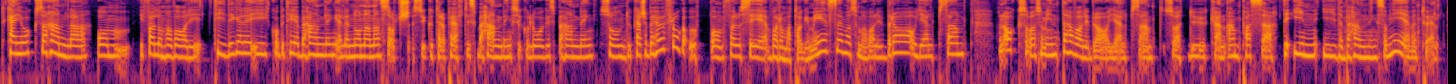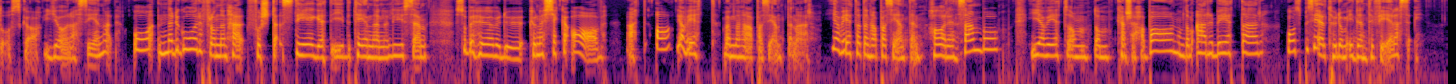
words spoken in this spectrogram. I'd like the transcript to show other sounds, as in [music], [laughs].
Det kan ju också handla om ifall de har varit tidigare i KBT-behandling eller någon annan sorts psykoterapeutisk behandling, psykologisk behandling som du kanske behöver fråga upp om för att se vad de har tagit med sig, vad som har varit bra och hjälpsamt. Men också vad som inte har varit bra och hjälpsamt så att du kan anpassa det in i den behandling som ni eventuellt då ska göra senare. Och när du går från det här första steget i beteendeanalysen så behöver du kunna checka av att ja, jag vet vem den här patienten är. Jag vet att den här patienten har en sambo. Jag vet om de kanske har barn, om de arbetar och speciellt hur de identifierar sig.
